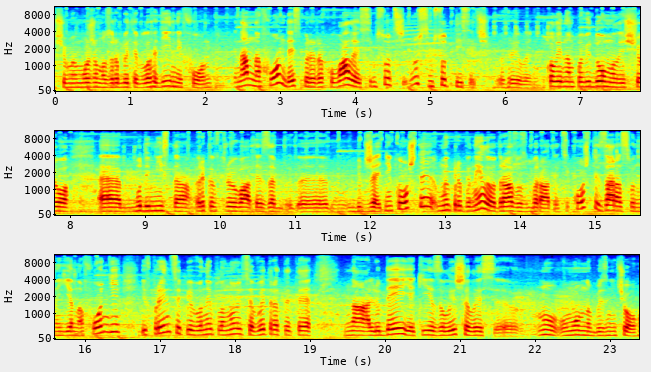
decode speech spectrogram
що ми можемо зробити благодійний фонд. І нам на фонд десь перерахували 700, ну, 700 тисяч гривень. Коли нам повідомили, що е, буде місто реконструювати за е, бюджетні кошти, ми припинили одразу збирати ці кошти. Зараз вони є на фонді, і в принципі вони плануються витратити на людей, які залишились е, ну, умовно без нічого.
